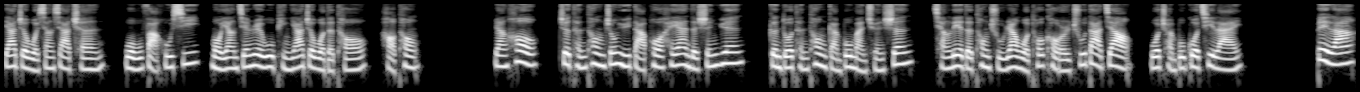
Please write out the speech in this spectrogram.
压着我向下沉，我无法呼吸。某样尖锐物品压着我的头，好痛。然后，这疼痛终于打破黑暗的深渊，更多疼痛感布满全身，强烈的痛楚让我脱口而出大叫，我喘不过气来。贝拉，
